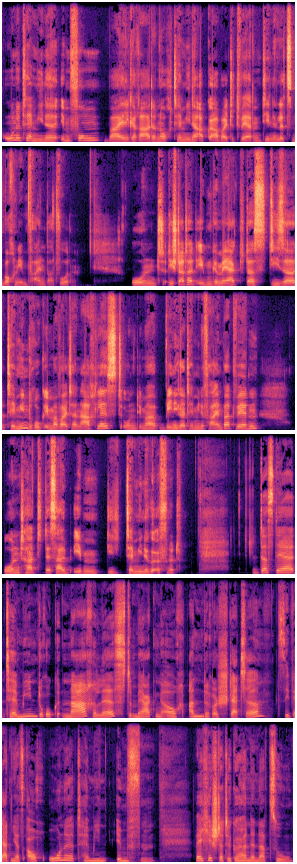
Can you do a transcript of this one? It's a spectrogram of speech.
ohne Termine Impfungen, weil gerade noch Termine abgearbeitet werden, die in den letzten Wochen eben vereinbart wurden. Und die Stadt hat eben gemerkt, dass dieser Termindruck immer weiter nachlässt und immer weniger Termine vereinbart werden und hat deshalb eben die Termine geöffnet. Dass der Termindruck nachlässt, merken auch andere Städte. Sie werden jetzt auch ohne Termin impfen. Welche Städte gehören denn dazu?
